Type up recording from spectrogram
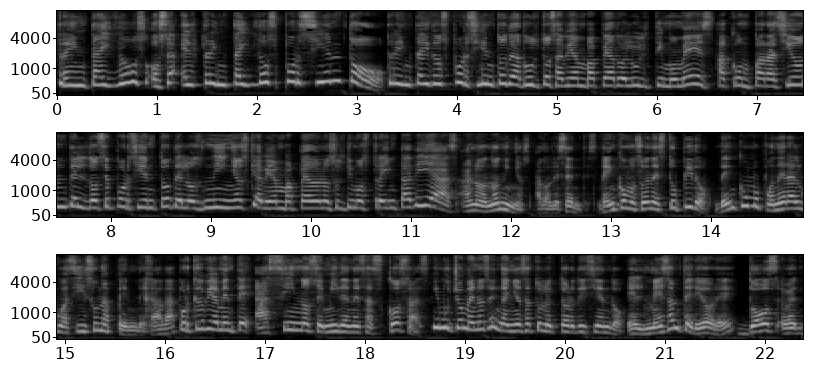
32. O sea, el 32%. 32% de adultos habían vapeado el último mes, a comparación del 12% 60% de los niños que habían vapeado en los últimos 30 días. Ah, no, no niños, adolescentes. ¿Ven cómo suena estúpido? ¿Ven cómo poner algo así es una pendejada? Porque obviamente así no se miden esas cosas. Y mucho menos engañas a tu lector diciendo, el mes anterior, ¿eh? Dos, eh,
